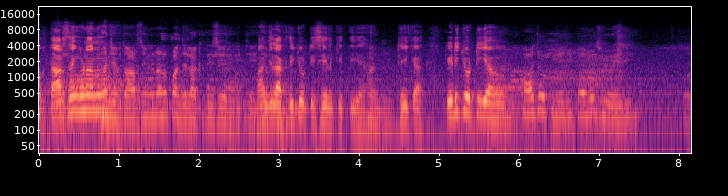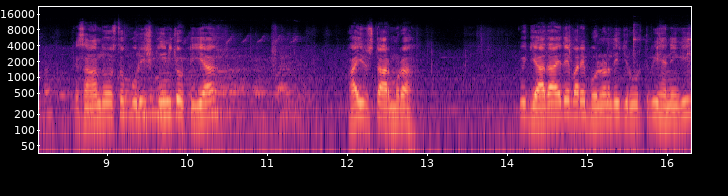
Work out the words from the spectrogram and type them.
ਅਵਤਾਰ ਸਿੰਘ ਉਹਨਾਂ ਨੂੰ? ਹਾਂਜੀ ਅਵਤਾਰ ਸਿੰਘ ਉਹਨਾਂ ਨੂੰ 5 ਲੱਖ ਦੀ ਸੇਲ ਕੀਤੀ ਹੈ 5 ਲੱਖ ਦੀ ਝੋਟੀ ਸੇਲ ਕੀਤੀ ਆ ਹਾਂਜੀ। ਠੀਕ ਆ। ਕਿਹੜੀ ਝੋਟੀ ਆ ਉਹ? ਆਹ ਝੋਟੀ ਹੈ ਜੀ ਪਹਿਲੇ ਸੂਏ ਜੀ। ਕਿਸਾਨ ਦੋਸਤੋ, ਪੂਰੀ ਸ਼ਕੀਨ ਝੋਟੀ ਆ। 5 ਸਟਾਰ ਮੁਰਾ। ਕੋਈ ਜ਼ਿਆਦਾ ਇਹਦੇ ਬਾਰੇ ਬੋਲਣ ਦੀ ਜ਼ਰੂਰਤ ਵੀ ਹੈ ਨਹੀਂਗੀ।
